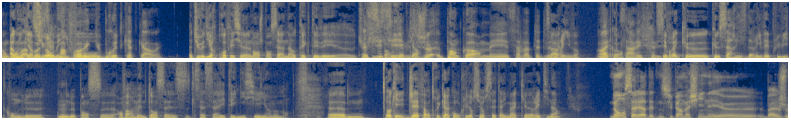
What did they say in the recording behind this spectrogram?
Donc ah on oui, va bien bosser sûr, mais parfois il faut... avec du brut 4K, ouais. Ah, tu veux dire professionnellement Je pensais à Nowtech TV. Euh, tu Euh, si, pas si, en 4K. je- pas encore, mais ça va peut-être venir. Ça arrive. Ouais, D'accord. ça arrive très vite. C'est vrai que que ça risque d'arriver plus vite qu'on ne le Mm. le pense. Euh, Enfin, en même temps, ça, ça ça a été initié il y a un moment. Euh, ok, Jeff, un truc à conclure sur cet iMac Retina? Non, ça a l'air d'être une super machine et euh, bah, je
